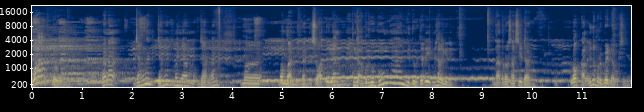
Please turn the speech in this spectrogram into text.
buah apel kan? Karena jangan jangan menyam jangan me, membandingkan sesuatu yang nggak berhubungan gitu. Jadi misalnya gini naturalisasi dan lokal. Itu berbeda maksudnya.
